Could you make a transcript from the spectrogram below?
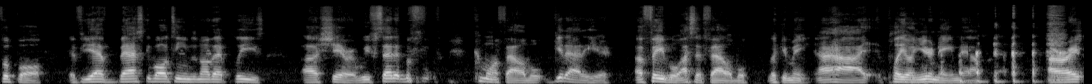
football. If you have basketball teams and all that, please uh, share it. We've said it before. Come on, fallible, get out of here. Uh, Fable, I said fallible. Look at me. Ah, I play on your name now. all right.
